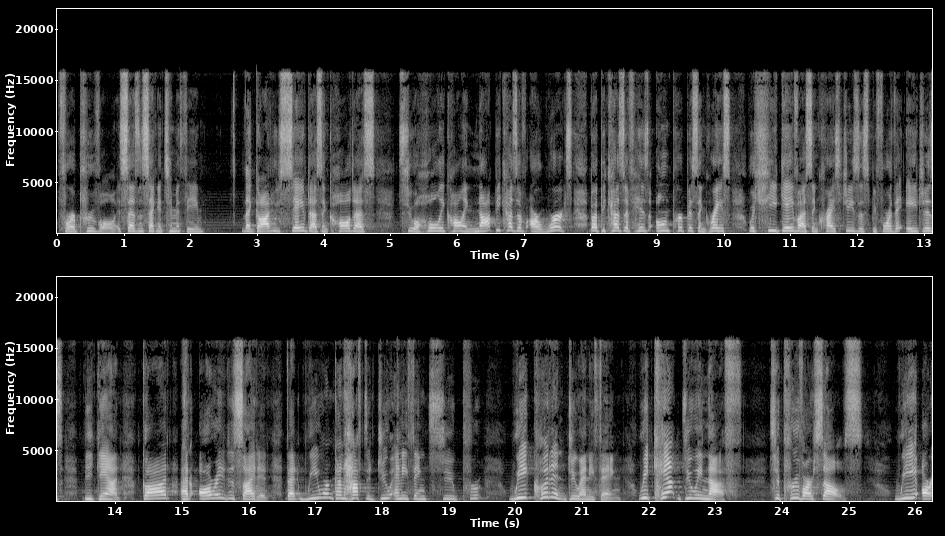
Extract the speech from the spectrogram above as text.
for approval. It says in 2 Timothy that God, who saved us and called us to a holy calling, not because of our works, but because of his own purpose and grace, which he gave us in Christ Jesus before the ages began. God had already decided that we weren't going to have to do anything to prove, we couldn't do anything. We can't do enough to prove ourselves. We are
